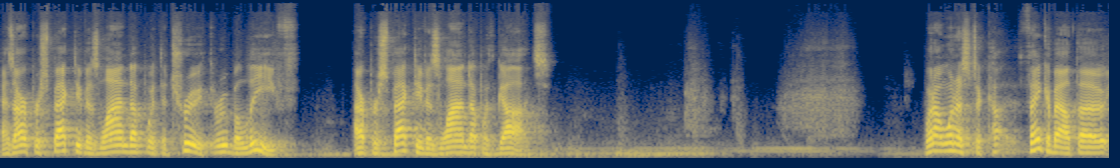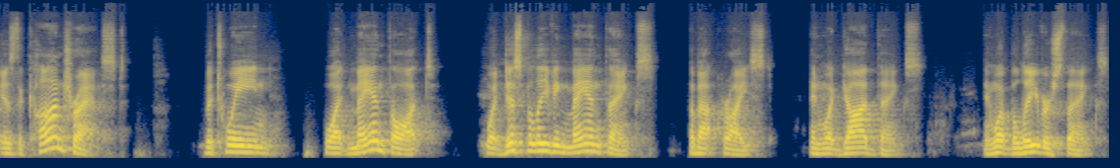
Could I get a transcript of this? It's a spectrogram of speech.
as our perspective is lined up with the truth through belief, our perspective is lined up with God's. What I want us to co- think about, though, is the contrast between what man thought, what disbelieving man thinks about Christ, and what God thinks, and what believers thinks.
